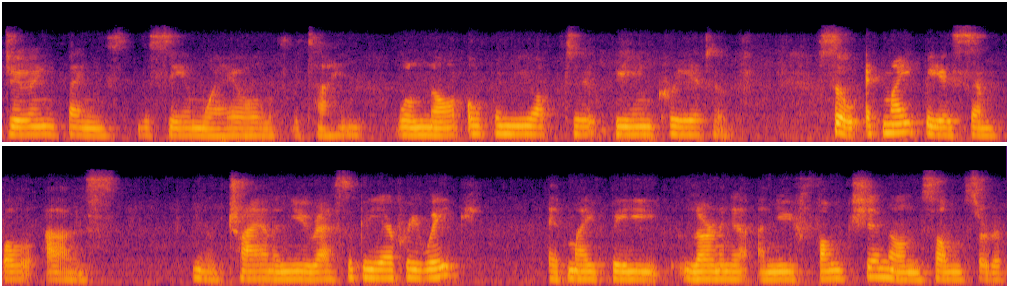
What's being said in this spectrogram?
doing things the same way all of the time will not open you up to being creative. So it might be as simple as, you know, trying a new recipe every week. It might be learning a, a new function on some sort of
